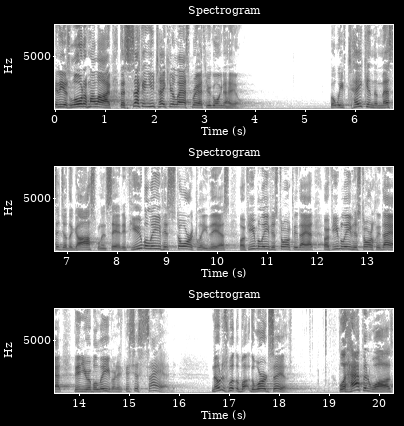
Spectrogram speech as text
and He is Lord of my life, the second you take your last breath, you're going to hell. But we've taken the message of the gospel and said, if you believe historically this, or if you believe historically that, or if you believe historically that, then you're a believer. And it's just sad. Notice what the, the word says. What happened was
